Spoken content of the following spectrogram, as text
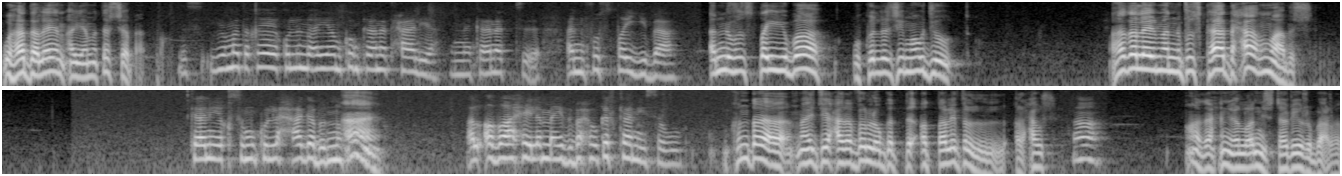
وهذا الأيام أيامة الشباب. بس يوم تقيا يقول إنه أيامكم كانت حالية انها كانت النفوس طيبة. النفس طيبة وكل شيء موجود. هذا الأيام النفس كادحة وما بش. كانوا يقسموا كل حاجة بالنص آه. الأضاحي لما يذبحوا كيف كانوا يسووا؟ كنت ما يجي على ظل وقد الطلي في الحوش. ها هذا الحين يلا نشتري ربع.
